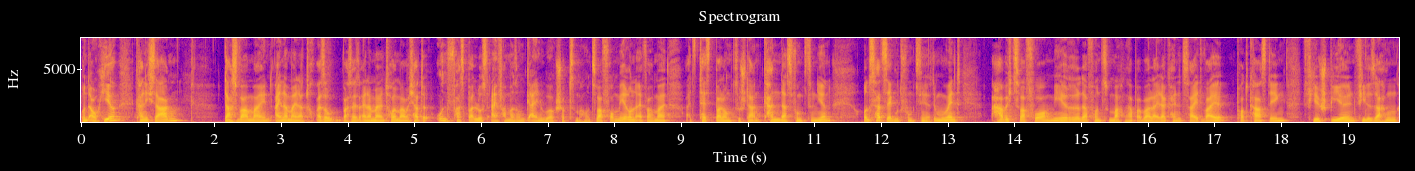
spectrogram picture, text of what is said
Und auch hier kann ich sagen, das war mein, einer meiner, also was heißt einer meiner Träume, aber ich hatte unfassbar Lust, einfach mal so einen geilen Workshop zu machen. Und zwar vor mehreren einfach mal als Testballon zu starten. Kann das funktionieren? Und es hat sehr gut funktioniert. Im Moment habe ich zwar vor, mehrere davon zu machen, habe aber leider keine Zeit, weil Podcasting, viel Spielen, viele Sachen,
